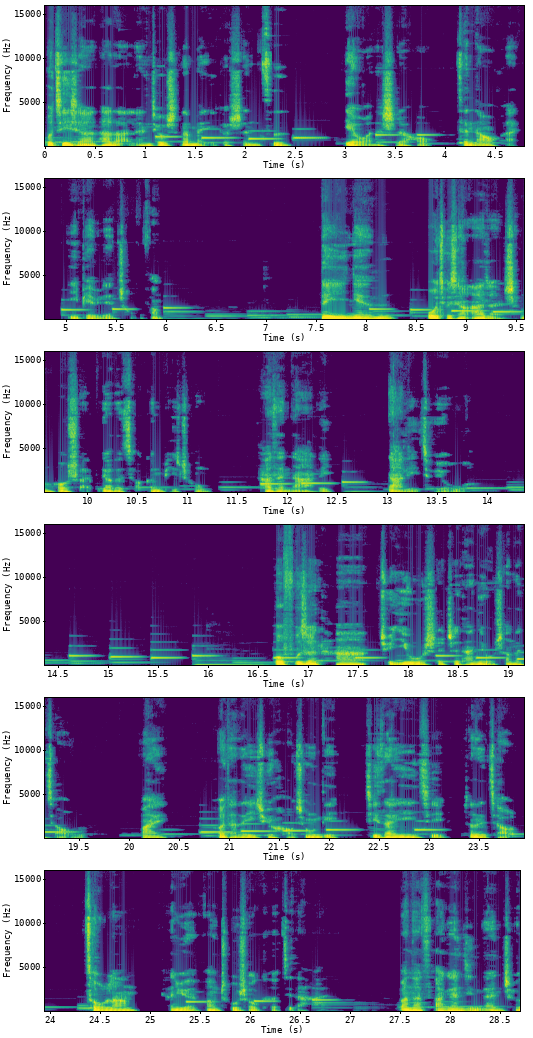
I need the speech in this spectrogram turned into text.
我记下了他打篮球时的每一个身姿，夜晚的时候在脑海一遍遍重放。那一年，我就像阿展身后甩不掉的小跟屁虫，他在哪里，那里就有我。我扶着他去医务室治他扭伤的脚踝，和他的一群好兄弟挤在一起站在角走廊看远方触手可及的海，帮他擦干净单车。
